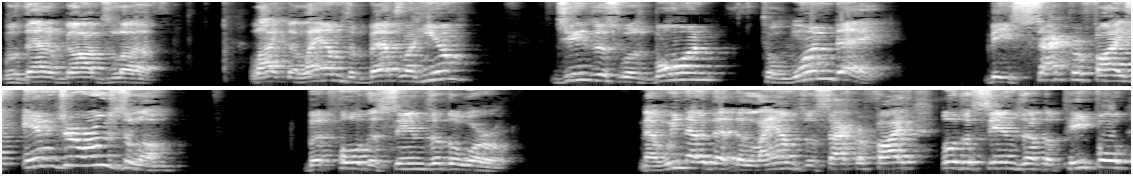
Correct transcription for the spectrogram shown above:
was that of God's love. Like the lambs of Bethlehem, Jesus was born to one day be sacrificed in Jerusalem, but for the sins of the world. Now we know that the lambs were sacrificed for the sins of the people,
